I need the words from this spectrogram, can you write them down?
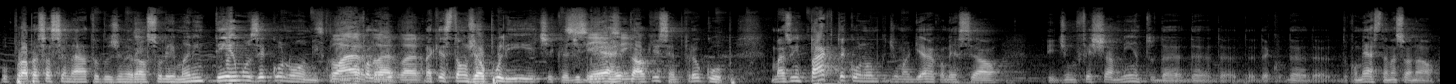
o próprio assassinato do general Soleimani em termos econômicos. Claro, claro, claro. Na questão geopolítica, de sim, guerra sim. e tal, que sempre preocupa. Mas o impacto econômico de uma guerra comercial e de um fechamento da, da, da, do comércio internacional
